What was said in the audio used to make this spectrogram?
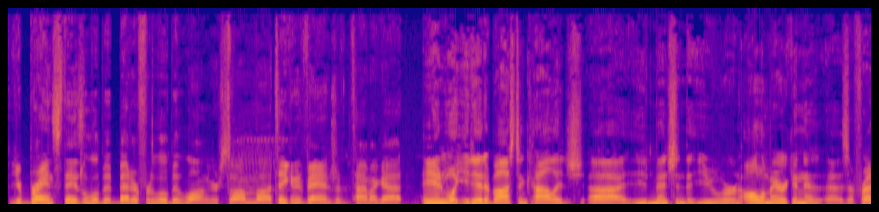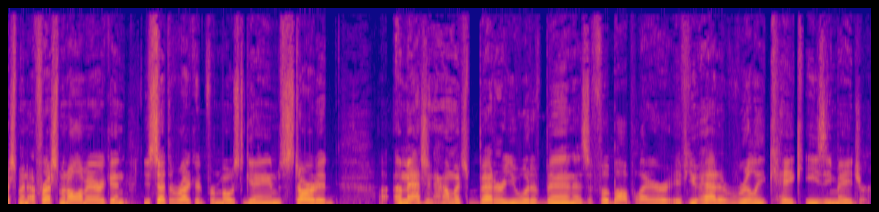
your brain stays a little bit better for a little bit longer. So I'm uh, taking advantage of the time I got. And what you did at Boston College, uh, you mentioned that you were an All American as, as, a freshman, a freshman All American. You set the record for most games started. Uh, imagine how much better you would have been as a football player if you had a really cake easy major.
